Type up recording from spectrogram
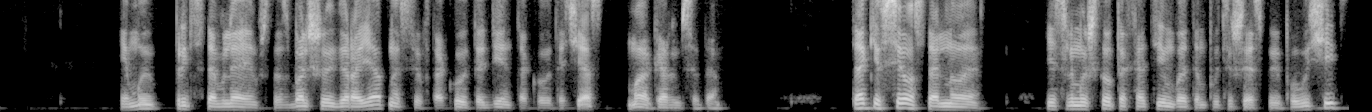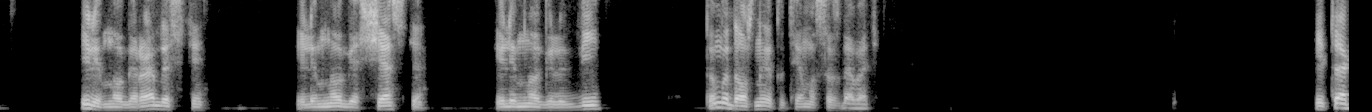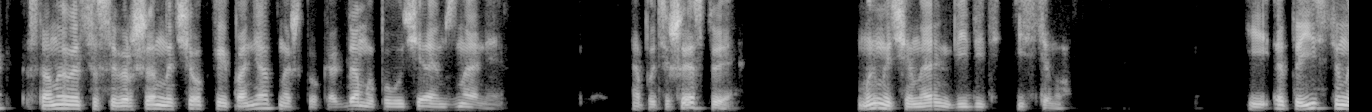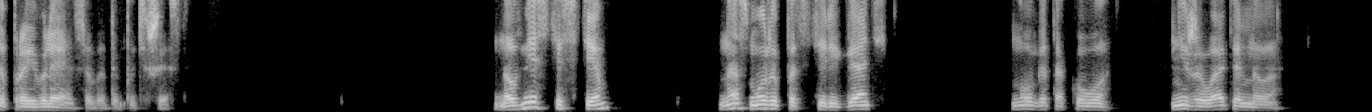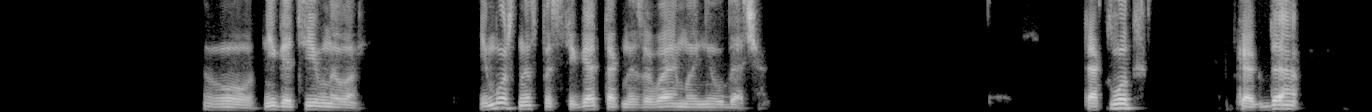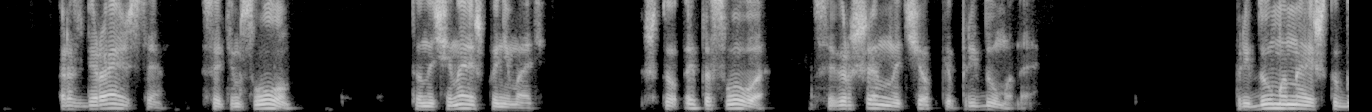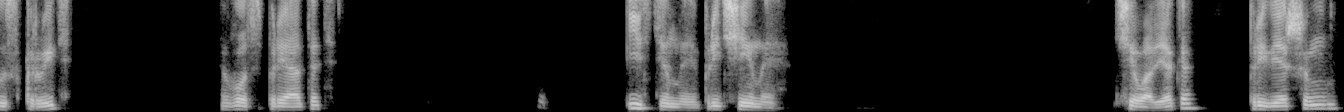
и мы представляем, что с большой вероятностью в такой-то день, такой-то час мы окажемся там. Так и все остальное – если мы что-то хотим в этом путешествии получить, или много радости, или много счастья, или много любви, то мы должны эту тему создавать. И так становится совершенно четко и понятно, что когда мы получаем знания о путешествии, мы начинаем видеть истину. И эта истина проявляется в этом путешествии. Но вместе с тем нас может подстерегать много такого нежелательного, вот, негативного. И может нас постигать так называемая неудача. Так вот, когда разбираешься с этим словом, то начинаешь понимать, что это слово совершенно четко придуманное. Придуманное, чтобы скрыть, вот спрятать истинные причины человека, приведшего,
